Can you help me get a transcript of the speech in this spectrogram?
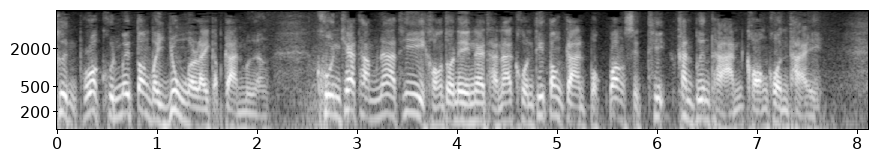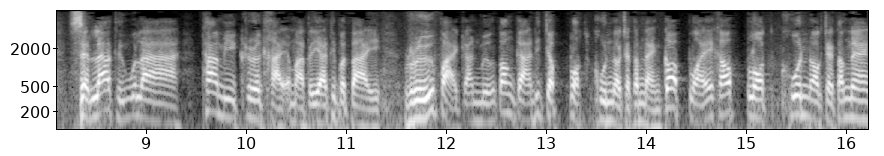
ขึ้น เพราะว่าคุณไม่ต้องไปยุ่งอะไรกับการเมือง คุณแค่ทำหน้าที่ของตนเองในฐานะคนที่ต้องการปกป้องสิทธิขั้นพื้นฐานของคนไทย เสร็จแล้วถึงเวลา ถ้ามีเครือข่ายอมาตยาธิปไตย หรือฝ่ายการเมืองต้องการที่จะปลดคุณออกจากตำแหน่ง ก็ปล่อยให้เขาปลดคุณออกจากตำแหน่ง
